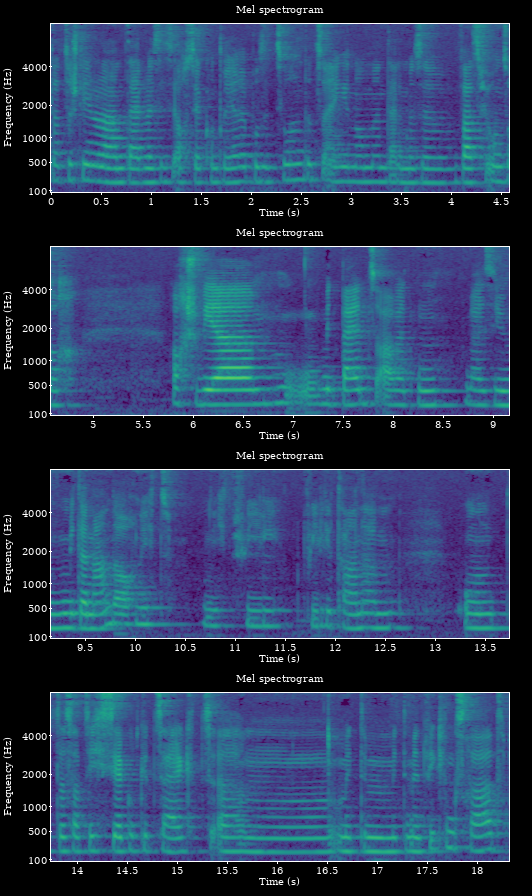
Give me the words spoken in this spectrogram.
dazu stehen oder haben teilweise auch sehr konträre Positionen dazu eingenommen. Teilweise war es für uns auch, auch schwer, mit beiden zu arbeiten, weil sie miteinander auch nicht, nicht viel viel getan haben. Und das hat sich sehr gut gezeigt ähm, mit, dem, mit dem Entwicklungsrat.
